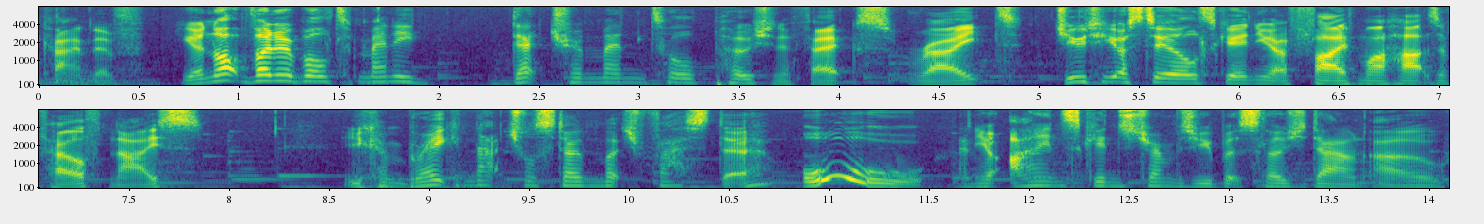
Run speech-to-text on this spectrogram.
Kind of. You're not vulnerable to many detrimental potion effects, right? Due to your steel skin, you have five more hearts of health. Nice. You can break natural stone much faster. Ooh. And your iron skin strengthens you but slows you down. Oh.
